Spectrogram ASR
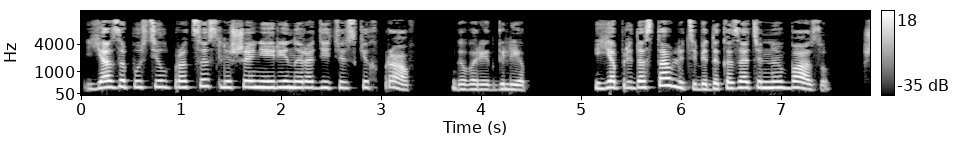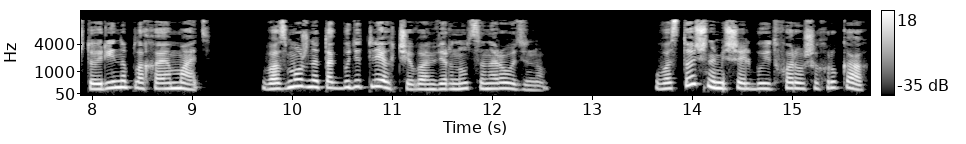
Я запустил процесс лишения Ирины родительских прав, говорит Глеб. И я предоставлю тебе доказательную базу, что Ирина плохая мать. Возможно, так будет легче вам вернуться на родину. «У вас точно Мишель будет в хороших руках?»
